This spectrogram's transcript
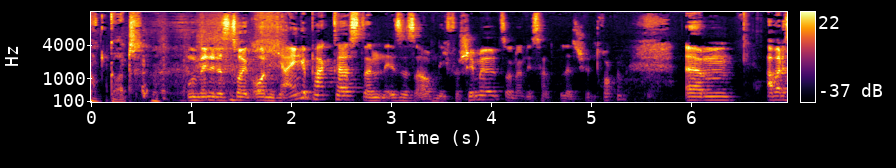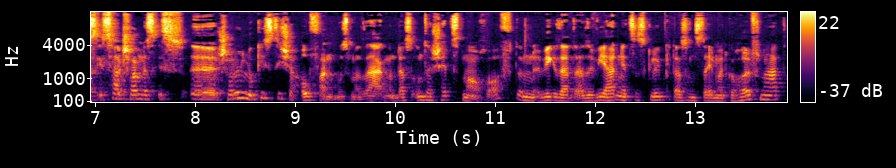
Oh Gott. Und wenn du das Zeug ordentlich eingepackt hast, dann ist es auch nicht verschimmelt, sondern ist halt alles schön trocken. Ähm, aber das ist halt schon, das ist äh, schon ein logistischer Aufwand, muss man sagen. Und das unterschätzt man auch oft. Und wie gesagt, also wir hatten jetzt das Glück, dass uns da jemand geholfen hat.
